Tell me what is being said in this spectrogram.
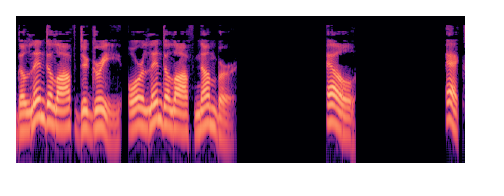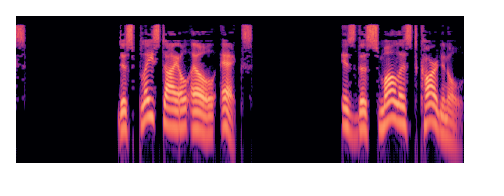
The Lindelof degree, or Lindelof number L x display style L x is the smallest cardinal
